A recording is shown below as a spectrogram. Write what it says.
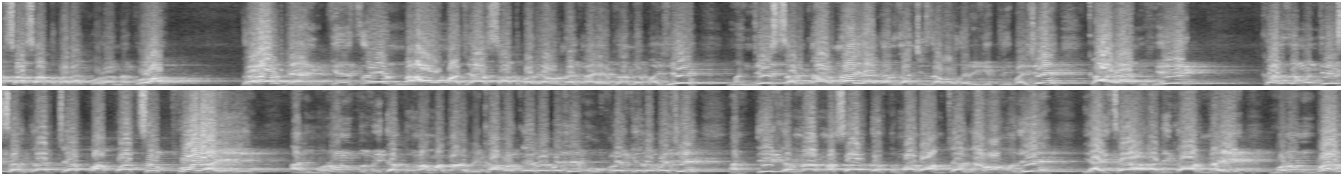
असा सातबारा कोरा नको. तर बँकेचं नाव माझ्या सातबाऱ्यावरनं गायब झालं पाहिजे. म्हणजे सरकारनं या कर्जाची जबाबदारी घेतली पाहिजे. कारण हे कर्ज म्हणजे सरकारच्या पापाचं फळ आहे. आणि म्हणून तुम्ही त्यातून आम्हाला रिकामं केलं पाहिजे मोकळं केलं पाहिजे. आणि ते करणार नसाल तर तुम्हाला आमच्या गावामध्ये यायचा अधिकार नाही. म्हणून भर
